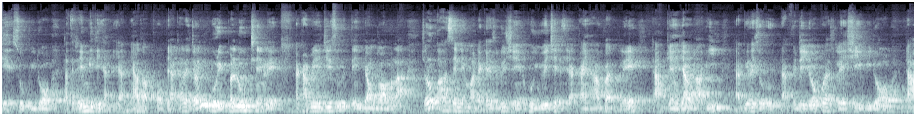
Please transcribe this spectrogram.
တယ်ဆိုပြီးတော့ဒါသတင်းမီဒီယာတွေကများစွာဖော်ပြထားတယ်ကျွန်တော်ဒီကိုတွေဘယ်လိုထင်လဲဒါဂါဘရီယယ်ဂျေဆုအသင်းပြောင်းသွားမလားကျွန်တော်အာဆင်နယ်မှာတကယ်ဆိုလို့ရှိရင်အခုရွေးချယ်စရာဂိုင်ဟာဘတ်လည်းဒါပြန်ရောက်လာပြီဒါပြီးရဆိုလို့ဒါဗီဒီယိုကွက်လည်းရှိပြီးတော့ဒါ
